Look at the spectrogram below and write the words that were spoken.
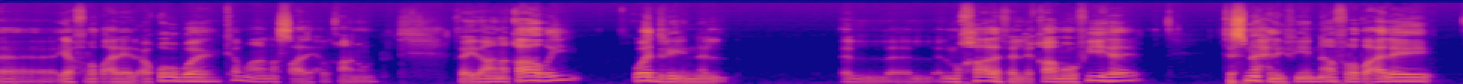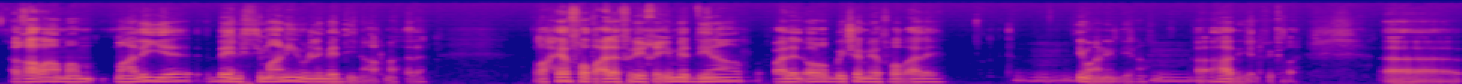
آه، يفرض عليه العقوبة كما نص عليها القانون. فإذا أنا قاضي وأدري إن ال- ال- المخالفة اللي قاموا فيها تسمح لي في ان أفرض عليه غرامة مالية بين 80 وال 100 دينار مثلا. راح يفرض على الافريقي 100 دينار وعلى الأوروبي كم يفرض عليه؟ 80 دينار. هذه الفكرة. آه،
